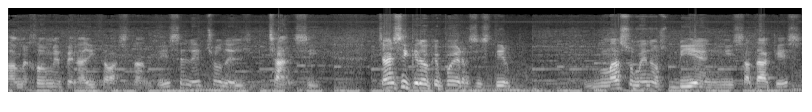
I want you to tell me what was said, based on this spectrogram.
a lo mejor me penaliza bastante. es el hecho del Chansey. Chansey creo que puede resistir más o menos bien mis ataques.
